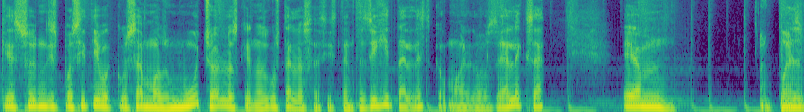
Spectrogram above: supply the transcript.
que, es un dispositivo que usamos mucho, los que nos gustan los asistentes digitales, como los de Alexa, eh, pues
